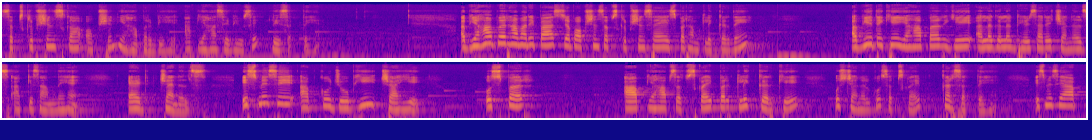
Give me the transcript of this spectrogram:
सब्सक्रिप्शंस का ऑप्शन यहाँ पर भी है। आप यहाँ से भी उसे ले सकते हैं। अब यहाँ पर हमारे पास जब ऑप्शन सब्सक्रिप्शंस है, इस पर हम क्लिक कर दें। अब ये देखिए, यहाँ पर ये अलग अलग ढेर सारे चैनल्स आपके सामने हैं। एड चैनल्स इसमें से आपको जो भी चाहिए, उस पर आप यहाँ सब्सक्राइब पर क्लिक करके उस चैनल को सब्सक्राइब कर सकते हैं। इसमें से आप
